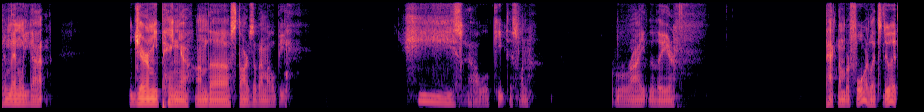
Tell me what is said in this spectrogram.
And then we got Jeremy Pena on the Stars of MLB. Jeez. Now we'll keep this one right there. Pack number four. Let's do it.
